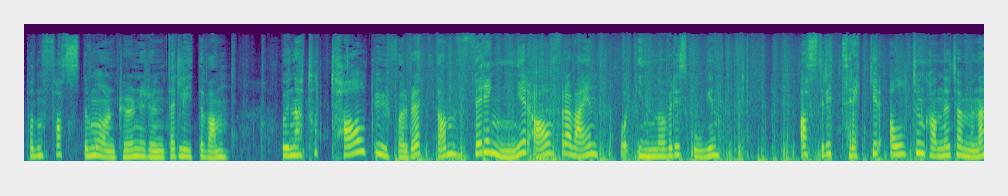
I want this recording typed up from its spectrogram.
på den faste morgenturen rundt et lite vann, og hun er totalt uforberedt da han vrenger av fra veien og innover i skogen. Astrid trekker alt hun kan i tømmene.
